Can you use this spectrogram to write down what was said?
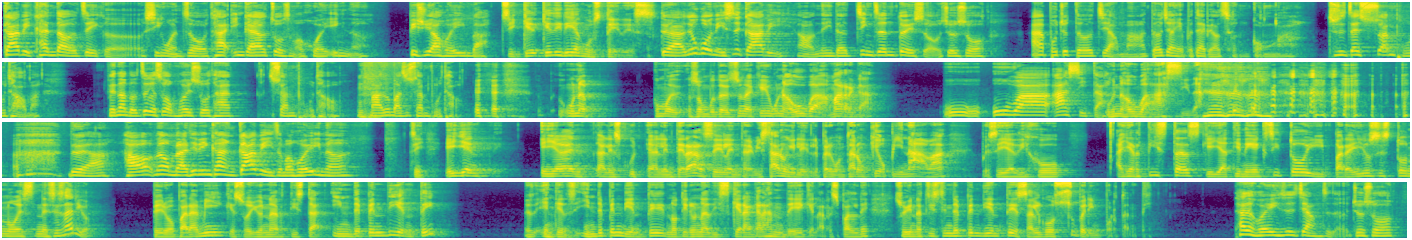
Gabi 看到了这个新闻之后，他应该要做什么回应呢？必须要回应吧？Sí, ¿qué, qué dirían ustedes? 对啊，如果你是 Gabi 啊，你的竞争对手就是说啊，不就得奖嘛？得奖也不代表成功啊，就是在酸葡萄嘛。费纳多，这个时候我们会说他酸葡萄，马鲁马是酸葡萄，Una, ¿cómo son? Es una, ¿qué? una uva amarga, 乌乌瓦阿西达。 una uva ácida. 对啊，好，那我们来听听看 Gaby 怎么回应呢？ Sí, ella, en- ella en- al, escu- al enterarse, la entrevistaron y le, le preguntaron qué opinaba, pues ella dijo, hay artistas que ya tienen éxito y para ellos esto no es necesario. Pero para mí, que soy un artista independiente, eh, ¿entiendes? Independiente, no tiene una disquera grande que la respalde, soy un artista independiente, es algo súper importante. 他的回应是这样子的，就是说，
